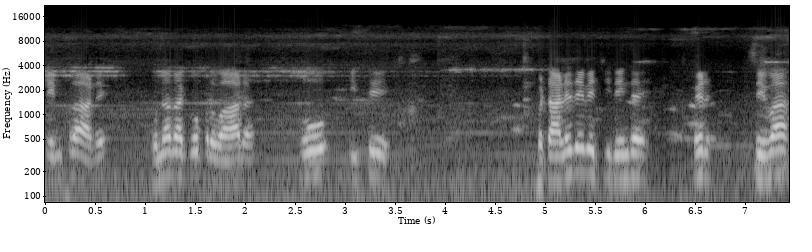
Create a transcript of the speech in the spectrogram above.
ਤਿੰਨ ਭਰਾ ਨੇ, ਉਹਨਾਂ ਦਾ ਕੋ ਪਰਿਵਾਰ ਆ। ਉਹ ਇੱਥੇ ਬਟਾਲੇ ਦੇ ਵਿੱਚ ਹੀ ਰਹਿੰਦਾ ਹੈ। ਫਿਰ ਸੇਵਾ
